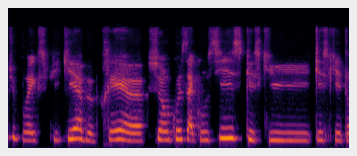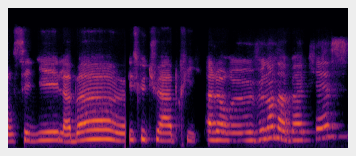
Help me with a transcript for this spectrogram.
tu pourrais expliquer à peu près ce en quoi ça consiste, qu'est-ce qui, qu'est-ce qui est enseigné là-bas, qu'est-ce que tu as appris? Alors, venant d'un bac S,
